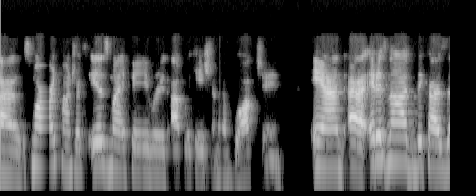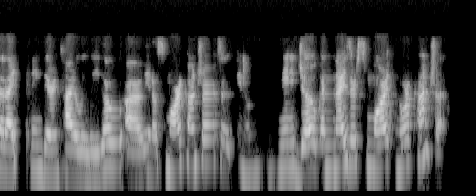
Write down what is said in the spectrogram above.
uh, smart contracts is my favorite application of blockchain. And uh, it is not because that I think they're entirely legal. Uh, you know, smart contracts are, you know, many joke, and neither smart nor contracts.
